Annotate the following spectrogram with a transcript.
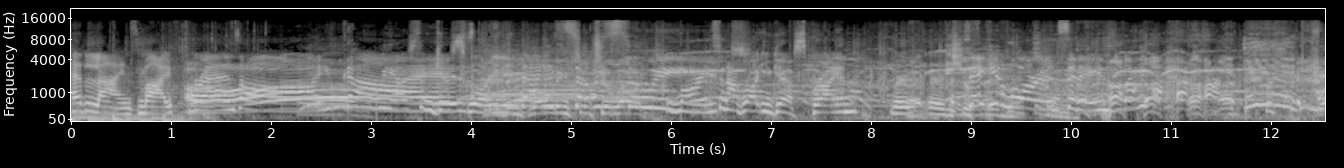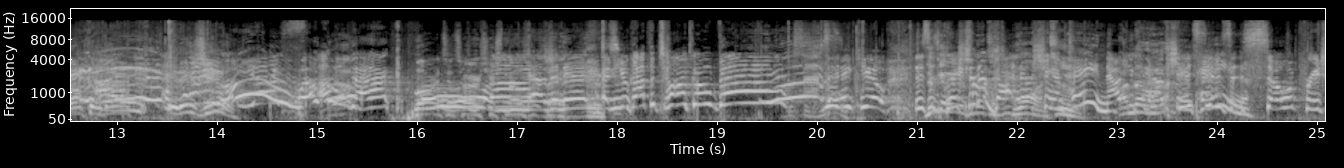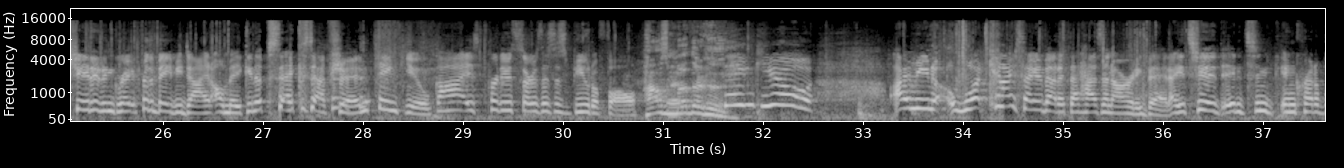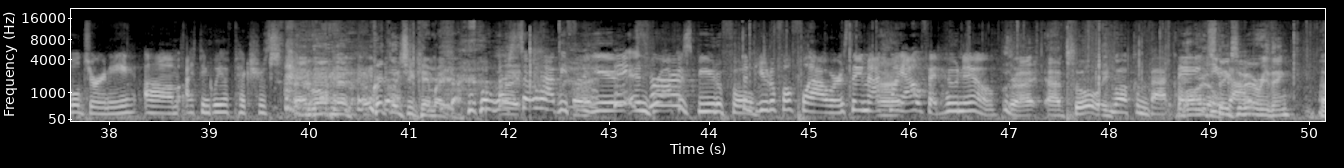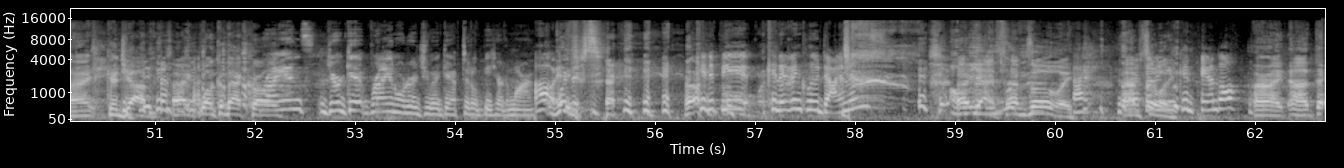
Headlines, my friends. Oh, you guys. we have some gifts for We've you. been That is gloating so since you left. sweet. Lawrence and I brought you gifts. Brian, where, where's your- Thank you, Lawrence and Ainsley. Welcome back. It is you. Oh, yes, welcome uh, back. Lawrence, it's her. She smells the Loving it. And you got the Taco Bell. Thank you. This is great. should have gotten us champagne. Now I you know, can have right? champagne. This is so appreciated and great for the baby diet. I'll make an exception. Thank you. Guys, producers, this is beautiful. How's motherhood? Thank you. I mean, what can I say about it that hasn't already been? It's, a, it's an incredible journey. Um, I think we have pictures. And then, quickly, she came right back. Well, we're so happy for you, Thanks and for Brock is beautiful. The beautiful flowers. They match my outfit. Who knew? Right, absolutely. Welcome back. Thank Lawrence you, thinks of everything. All right, good job. All right, welcome back, Carley. Brian's your gift. Brian ordered you a gift. It'll be here tomorrow. Oh, Wait a is second. it, can it be? Can it include diamonds? Uh, yes, absolutely. Is that something Absolutely. you can handle? All right. Uh,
